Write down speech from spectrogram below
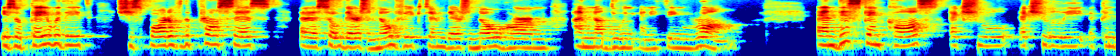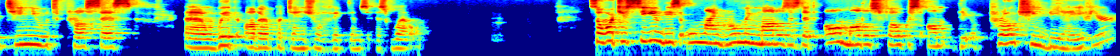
is okay with it, she's part of the process, uh, so there's no victim, there's no harm, I'm not doing anything wrong. And this can cause actual, actually a continued process uh, with other potential victims as well. So what you see in these online grooming models is that all models focus on the approaching behavior.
